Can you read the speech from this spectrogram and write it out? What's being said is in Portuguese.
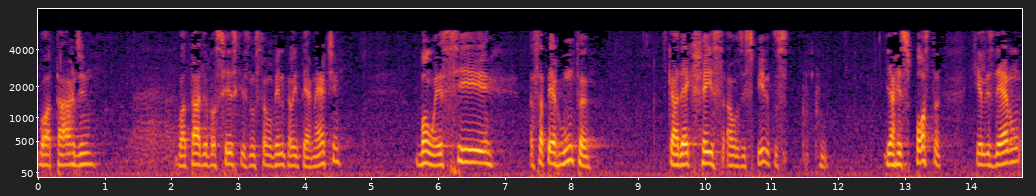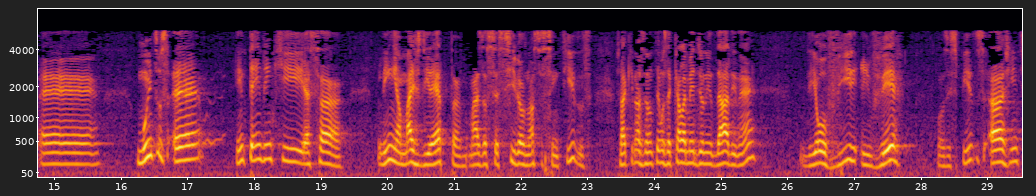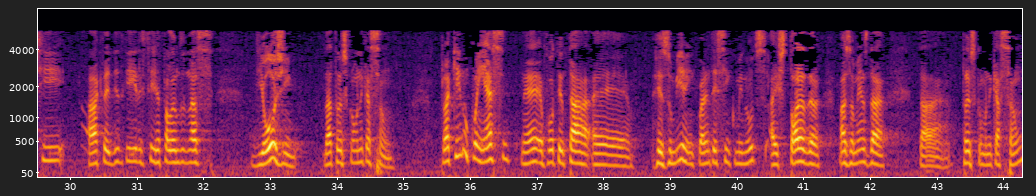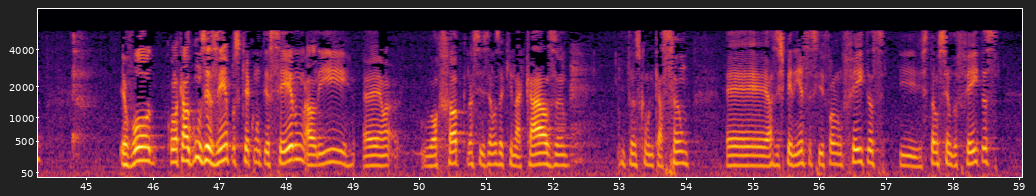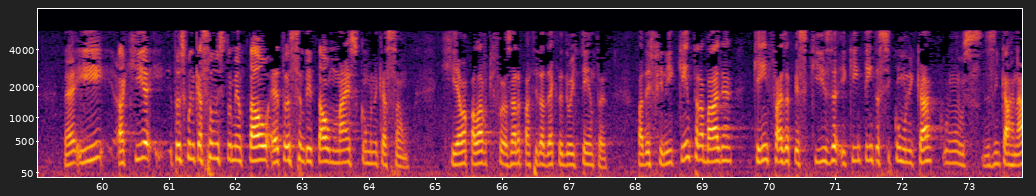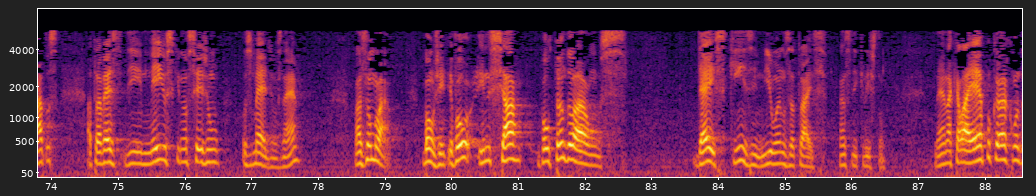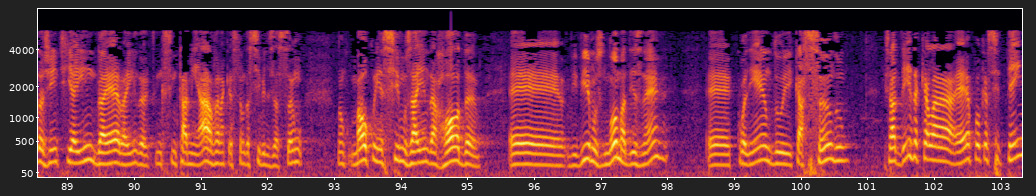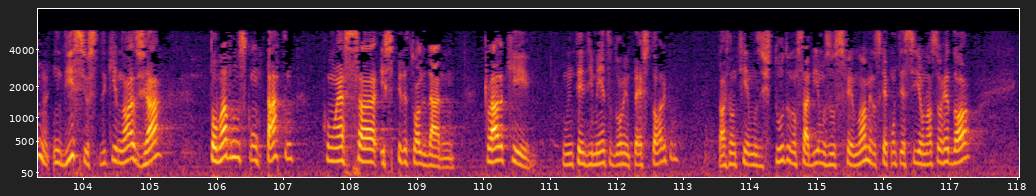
Boa tarde. Boa tarde a vocês que nos estão vendo pela internet. Bom, esse, essa pergunta que Kardec fez aos espíritos e a resposta que eles deram é. Muitos é, entendem que essa linha mais direta, mais acessível aos nossos sentidos, já que nós não temos aquela mediunidade, né, de ouvir e ver os espíritos, a gente acredita que ele esteja falando nas, de hoje da transcomunicação. Para quem não conhece, né, eu vou tentar é, resumir em 45 minutos a história da, mais ou menos da, da transcomunicação. Eu vou colocar alguns exemplos que aconteceram ali, é, o workshop que nós fizemos aqui na casa, de transcomunicação, é, as experiências que foram feitas e estão sendo feitas. Né? E aqui, transcomunicação instrumental é transcendental mais comunicação, que é uma palavra que foi usada a partir da década de 80 para definir quem trabalha, quem faz a pesquisa e quem tenta se comunicar com os desencarnados através de meios que não sejam os médiums, né? Mas vamos lá. Bom, gente, eu vou iniciar voltando a uns 10, 15 mil anos atrás, antes de Cristo. Né? Naquela época, quando a gente ainda era, ainda se encaminhava na questão da civilização, não, mal conhecíamos ainda a roda, é, vivíamos nômades, né? É, colhendo e caçando. Já desde aquela época se tem indícios de que nós já tomávamos contato com essa espiritualidade. Claro que o entendimento do homem pré-histórico nós não tínhamos estudo, não sabíamos os fenômenos que aconteciam ao nosso redor,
